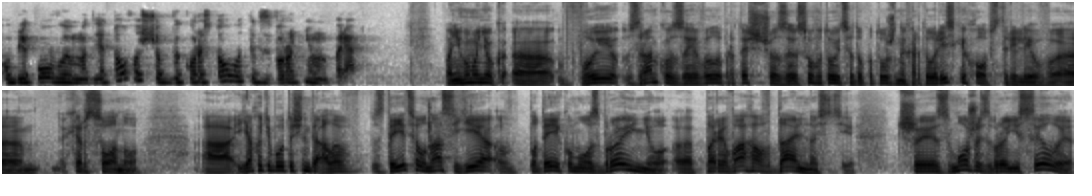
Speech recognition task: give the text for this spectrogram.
обліковуємо для того, щоб використовувати в зворотньому порядку. Пані Гуменюк, е, ви зранку заявили про те, що ЗСУ готується до потужних артилерійських обстрілів Херсону. Я хотів би уточнити, але здається, у нас є по деякому озброєнню перевага в дальності. Чи зможуть збройні сили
